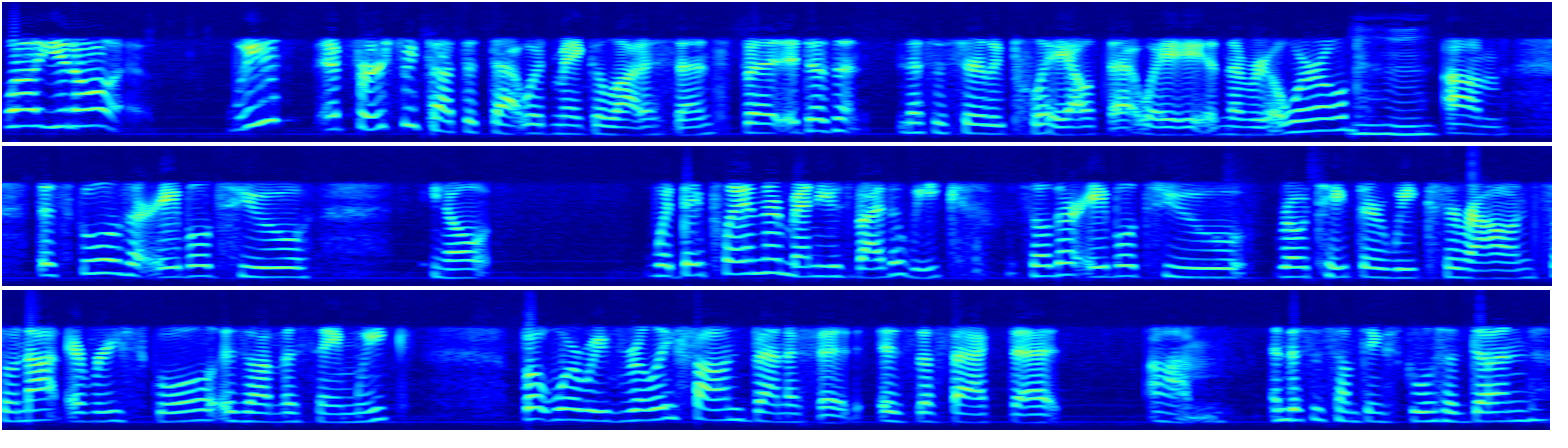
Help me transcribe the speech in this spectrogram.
Well, you know, we at first we thought that that would make a lot of sense, but it doesn't necessarily play out that way in the real world. Mm-hmm. Um, the schools are able to, you know, what they plan their menus by the week, so they're able to rotate their weeks around. So not every school is on the same week. But where we've really found benefit is the fact that, um, and this is something schools have done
